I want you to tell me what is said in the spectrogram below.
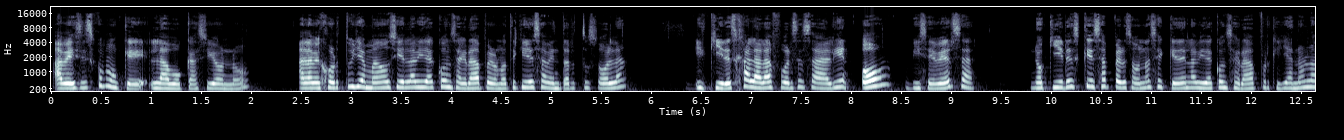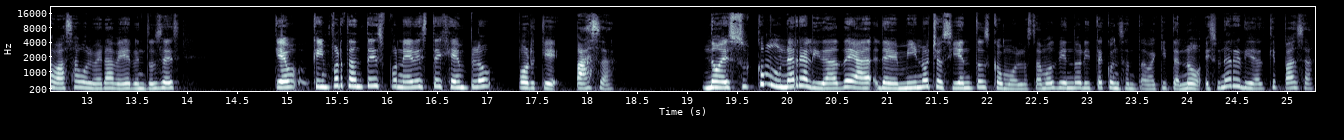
A veces como que la vocación, ¿no? A lo mejor tu llamado sí es la vida consagrada, pero no te quieres aventar tú sola y quieres jalar a fuerzas a alguien o viceversa. No quieres que esa persona se quede en la vida consagrada porque ya no la vas a volver a ver. Entonces, qué, qué importante es poner este ejemplo porque pasa. No es como una realidad de, de 1800 como lo estamos viendo ahorita con Santa Vaquita. No, es una realidad que pasa.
